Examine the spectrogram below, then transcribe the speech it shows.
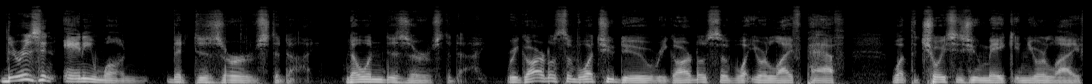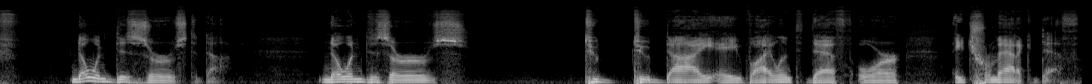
there isn't anyone that deserves to die. No one deserves to die, regardless of what you do, regardless of what your life path, what the choices you make in your life. No one deserves to die. No one deserves to to die a violent death or a traumatic death.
